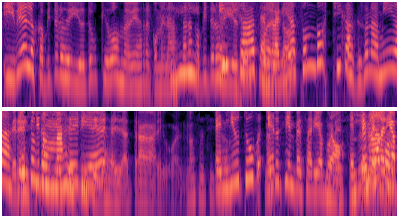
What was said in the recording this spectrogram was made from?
Y vean los capítulos de YouTube que vos me habías recomendado. Sí, Están los capítulos de YouTube ellas en realidad son dos chicas que son amigas Pero que esos hicieron son más serie. difíciles de tragar igual. No sé si En son- YouTube, No en- sé si empezaría por No, eso. Yo empezaría por-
